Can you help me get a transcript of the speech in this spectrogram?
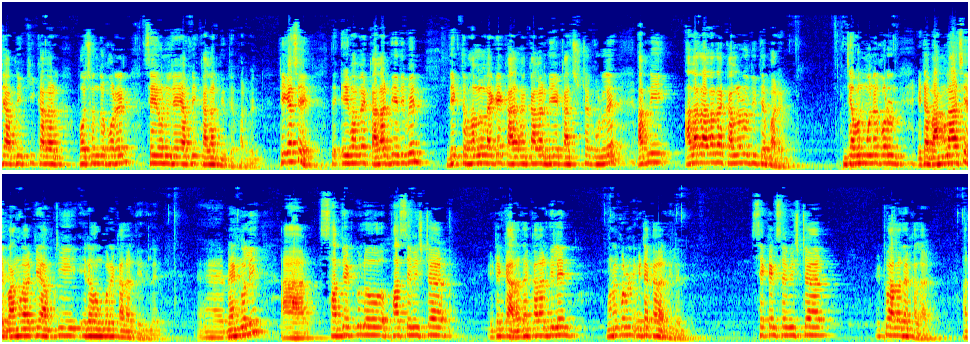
যে আপনি কি কালার পছন্দ করেন, সেই অনুযায়ী আপনি কালার দিতে পারবেন। ঠিক আছে? তো এইভাবে কালার দিয়ে দিবেন। দেখতে ভালো লাগে কালার দিয়ে কাজটা করলে। আপনি আলাদা আলাদা কালারও দিতে পারেন। যেমন মনে করুন, এটা বাংলা আছে, বাংলাকে আপনি এরকম করে কালার দিয়ে দিলেন। বেঙ্গলি আর সাবজেক্টগুলো ফার্স্ট সেমিস্টার এটাকে আলাদা কালার দিলেন। মনে করুন এটা কালার দিলেন। সেকেন্ড সেমিস্টার একটু আলাদা কালার আর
